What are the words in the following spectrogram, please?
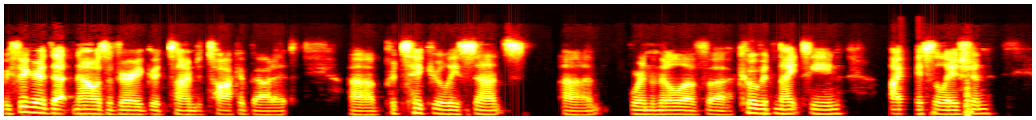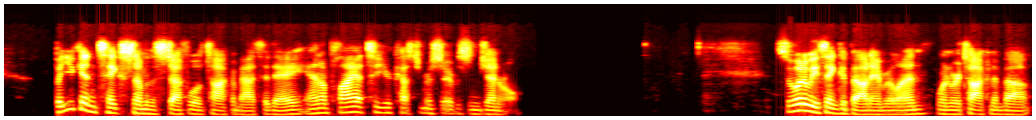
we figured that now is a very good time to talk about it, uh, particularly since uh, we're in the middle of uh, COVID 19 isolation. But you can take some of the stuff we'll talk about today and apply it to your customer service in general. So, what do we think about Amberlyn when we're talking about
